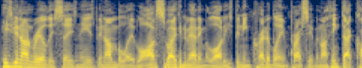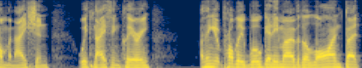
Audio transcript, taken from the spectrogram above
he's been unreal this season. He has been unbelievable. I've spoken about him a lot. He's been incredibly impressive. And I think that combination with Nathan Cleary, I think it probably will get him over the line. But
